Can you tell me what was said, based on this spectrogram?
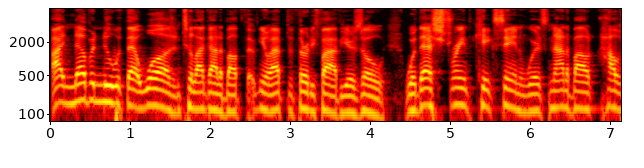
I never knew what that was until I got about, you know, after 35 years old, where that strength kicks in, where it's not about how,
